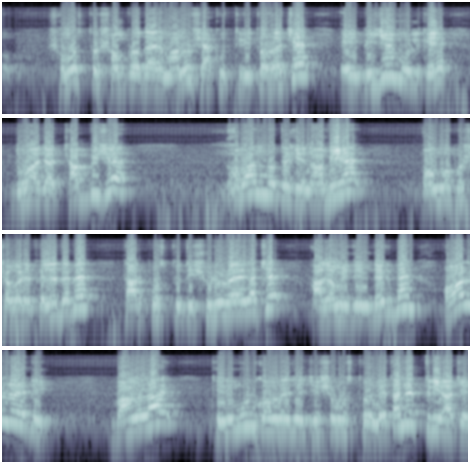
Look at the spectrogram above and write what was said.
তো সমস্ত সম্প্রদায়ের মানুষ একত্রিত হয়েছে। এই বিজয় মূলকে দু হাজার ছাব্বিশে নবান্ন থেকে নামিয়ে বঙ্গোপসাগরে ফেলে দেবে। তার প্রস্তুতি শুরু হয়ে গেছে। আগামী দিন দেখবেন অলরেডি বাংলায় তৃণমূল কংগ্রেসের যে সমস্ত নেতা নেত্রী আছে,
